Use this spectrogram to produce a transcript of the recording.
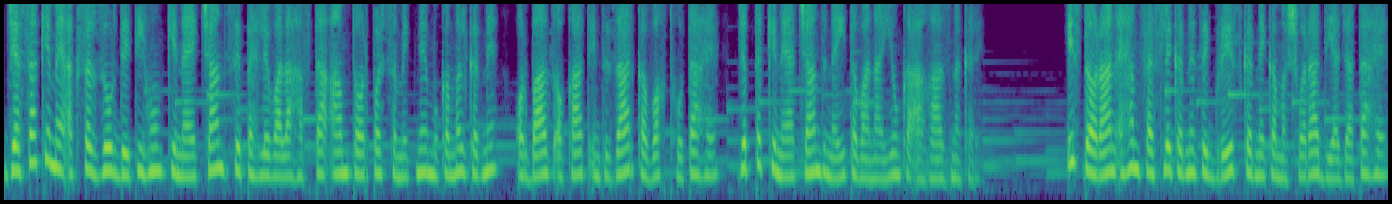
जैसा कि मैं अक्सर ज़ोर देती हूँ कि नए चाँद से पहले वाला हफ़्ता आमतौर पर समेटने, मुकम्मल करने और बाज औकात इंतज़ार का वक्त होता है, जब तक कि नया चाँद नई तवानाइयों का आगाज़ न करे। इस दौरान अहम फैसले करने से ग्रेस करने का मशवरा दिया जाता है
